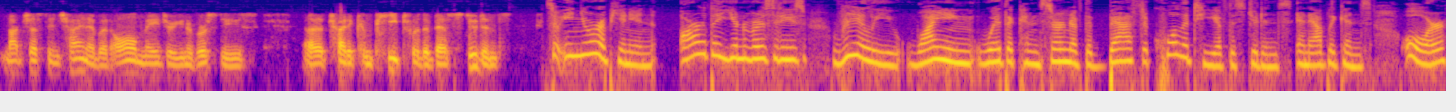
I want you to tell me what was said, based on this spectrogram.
not just in China, but all major universities uh, try to compete for the best students. So, in your opinion, are the universities really vying with the concern of the best quality of the students and applicants, or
